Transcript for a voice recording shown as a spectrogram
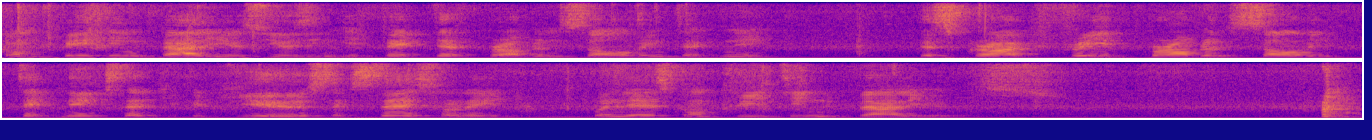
competing values using effective problem solving technique. Describe three problem solving techniques that you could use successfully when there's competing values.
